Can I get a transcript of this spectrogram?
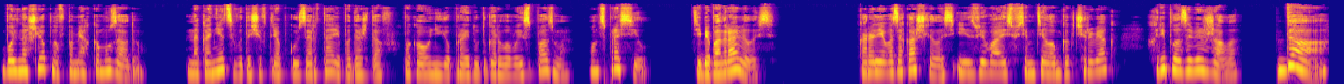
больно шлепнув по мягкому заду. Наконец, вытащив тряпку изо рта и подождав, пока у нее пройдут горловые спазмы, он спросил: "Тебе понравилось?" Королева закашлялась и, извиваясь всем телом как червяк, хрипло завизжала: "Да!"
